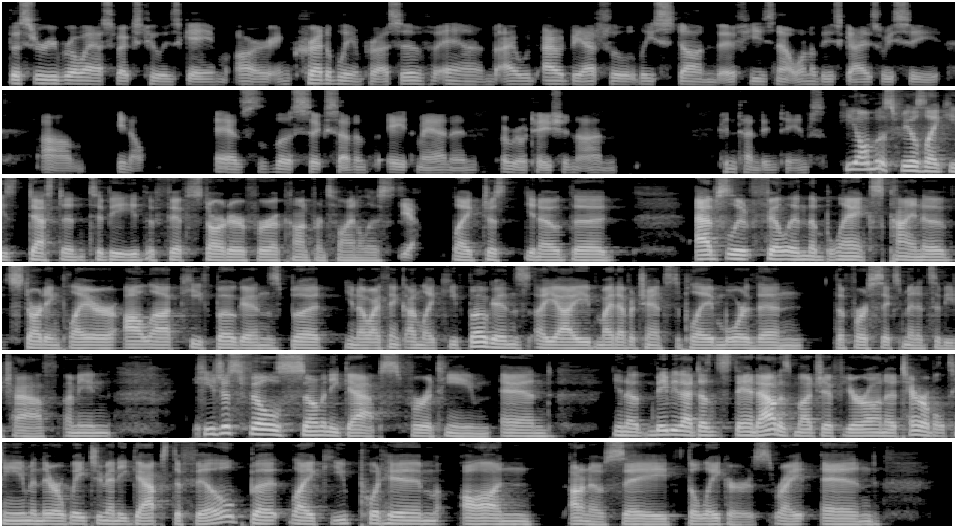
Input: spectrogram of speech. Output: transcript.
the cerebral aspects to his game are incredibly impressive, and I would I would be absolutely stunned if he's not one of these guys we see, um, you know, as the sixth, seventh, eighth man in a rotation on contending teams. He almost feels like he's destined to be the fifth starter for a conference finalist. Yeah, like just you know the absolute fill in the blanks kind of starting player a la Keith Bogans, but you know, I think unlike Keith Bogans, Ayayi might have a chance to play more than the first six minutes of each half. I mean, he just fills so many gaps for a team and you know, maybe that doesn't stand out as much if you're on a terrible team and there are way too many gaps to fill, but like you put him on I don't know, say the Lakers, right? And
